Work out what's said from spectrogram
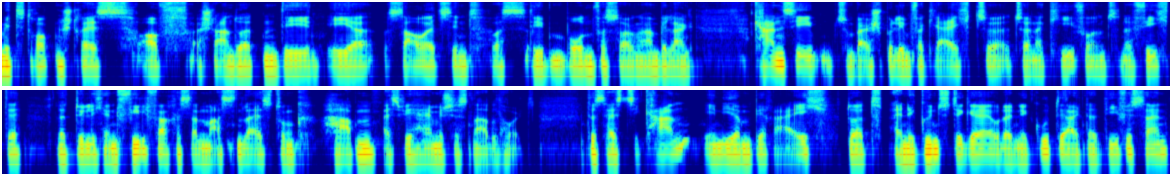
mit Trockenstress auf Standorten, die eher sauer sind, was die Bodenversorgung anbelangt, kann sie zum Beispiel im Vergleich zu, zu einer Kiefer und zu einer Fichte natürlich ein Vielfaches an Massenleistung haben als wie heimisches Nadelholz. Das heißt, sie kann in ihrem Bereich dort eine günstige oder eine gute Alternative sein,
